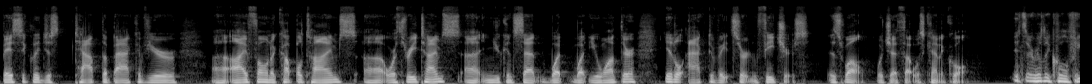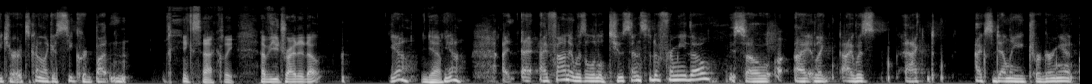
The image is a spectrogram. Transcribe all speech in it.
basically just tap the back of your iPhone a couple times or three times, and you can set what what you want there, it'll activate certain features as well, which I thought was kind of cool. It's a really cool feature. It's kind of like a secret button. exactly. Have you tried it out? Yeah, yeah, yeah. I, I found it was a little too sensitive for me though. So I like I was act accidentally triggering it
